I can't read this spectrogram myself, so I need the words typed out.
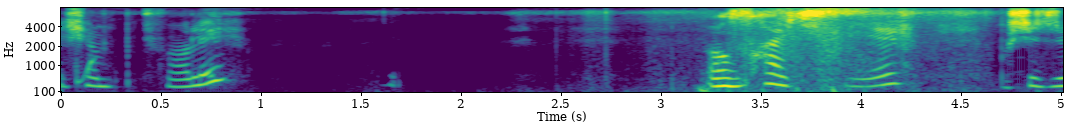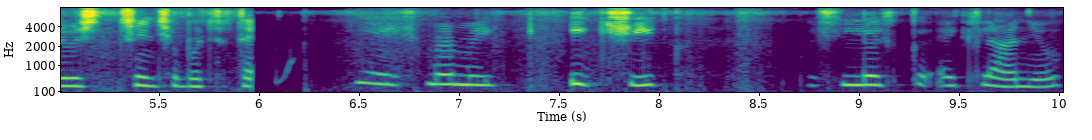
A sam potwory? O właśnie, muszę zrobić cięcie, bo tutaj jest, mamy xik po środku ekranu.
